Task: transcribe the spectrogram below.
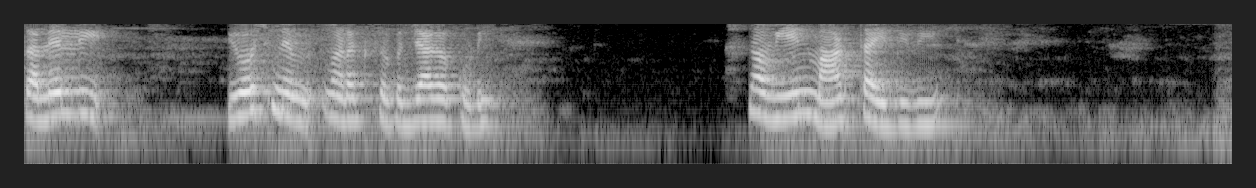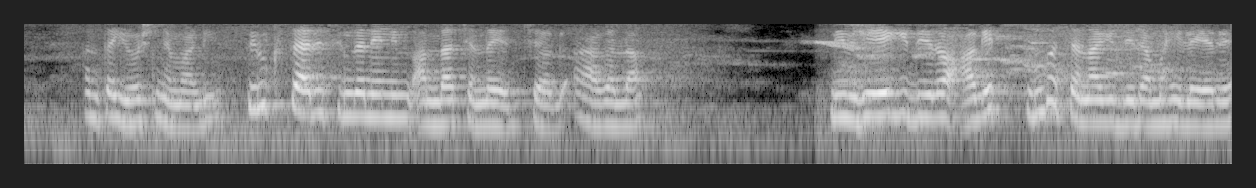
ತಲೆಯಲ್ಲಿ ಯೋಚನೆ ಮಾಡೋಕ್ಕೆ ಸ್ವಲ್ಪ ಜಾಗ ಕೊಡಿ. ನಾವು ಏನು ಮಾಡ್ತಾ ಇದ್ದೀವಿ ಅಂತ ಯೋಚನೆ ಮಾಡಿ. ಸಿಲ್ಕ್ ಸ್ಯಾರೀಸಿಂದನೇ ನಿಮ್ಮ ಅಂದ ಚಂದ ಹೆಚ್ಚಾಗ ಆಗಲ್ಲ. ನೀವು ಹೇಗಿದ್ದೀರೋ ಹಾಗೆ ತುಂಬ ಚೆನ್ನಾಗಿದ್ದೀರಾ ಮಹಿಳೆಯರೇ.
